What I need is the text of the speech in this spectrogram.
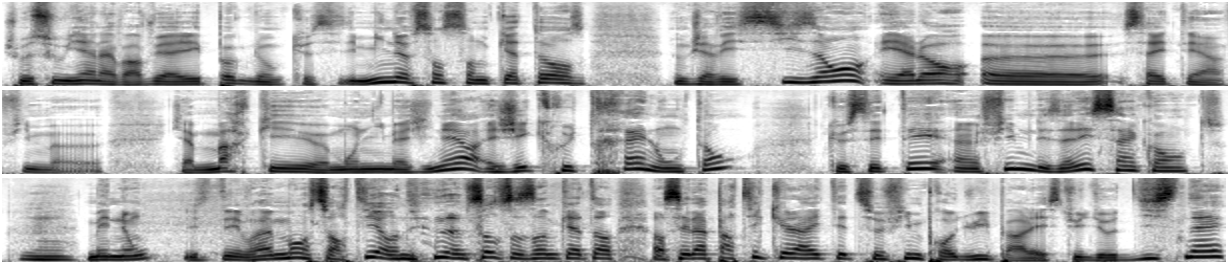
Je me souviens l'avoir vu à l'époque. Donc c'était 1974. Donc j'avais 6 ans. Et alors, euh, ça a été un film euh, qui a marqué euh, mon imaginaire. Et j'ai cru très longtemps que c'était un film des années 50. Mais non, il était vraiment sorti en 1974. Alors c'est la particularité de ce film produit par les studios Disney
